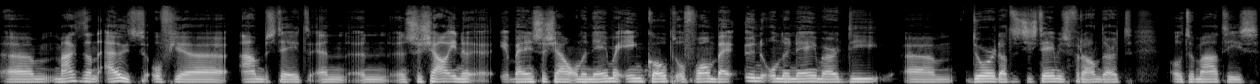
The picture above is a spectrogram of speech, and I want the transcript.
ehm, maakt het dan uit of je aanbesteedt en een, een sociaal in, bij een sociaal ondernemer inkoopt of gewoon bij een ondernemer die ehm, doordat het systeem is veranderd, automatisch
